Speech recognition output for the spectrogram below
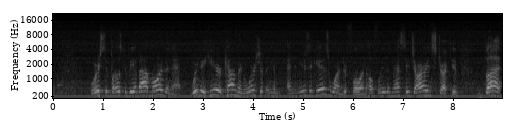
we're supposed to be about more than that. We're to hear, come, and worship, and the, and the music is wonderful, and hopefully the message are instructive. But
